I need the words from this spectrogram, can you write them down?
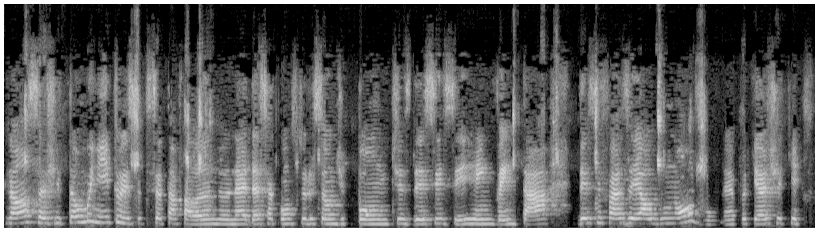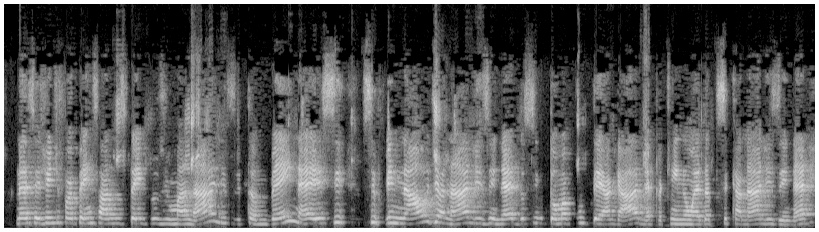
Nossa, achei tão bonito isso que você está falando, né? Dessa construção de pontes, desse se reinventar, desse fazer algo novo, né? Porque acho que né, se a gente for pensar nos tempos de uma análise também, né, esse, esse final de análise, né, do sintoma com TH, né, para quem não é da psicanálise, né,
